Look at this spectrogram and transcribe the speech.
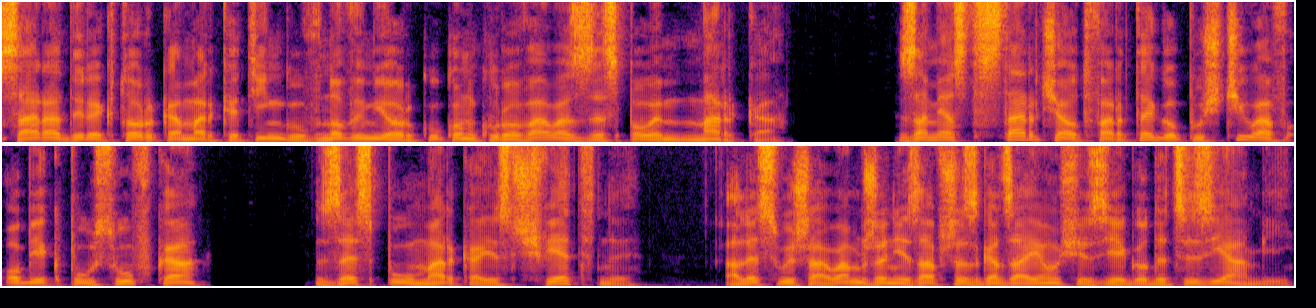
Sara, dyrektorka marketingu w Nowym Jorku, konkurowała z zespołem Marka. Zamiast starcia otwartego puściła w obieg półsłówka Zespół Marka jest świetny, ale słyszałam, że nie zawsze zgadzają się z jego decyzjami.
